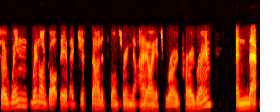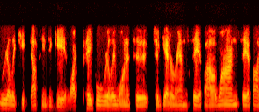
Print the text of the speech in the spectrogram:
so when when I got there, they just started sponsoring the AIS Road program, and that really kicked us into gear. Like people really wanted to to get around the CFR one, CFR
